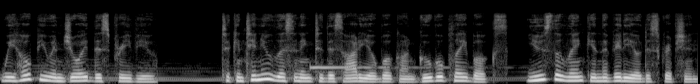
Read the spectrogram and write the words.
We hope you enjoyed this preview. To continue listening to this audiobook on Google Play Books, use the link in the video description.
